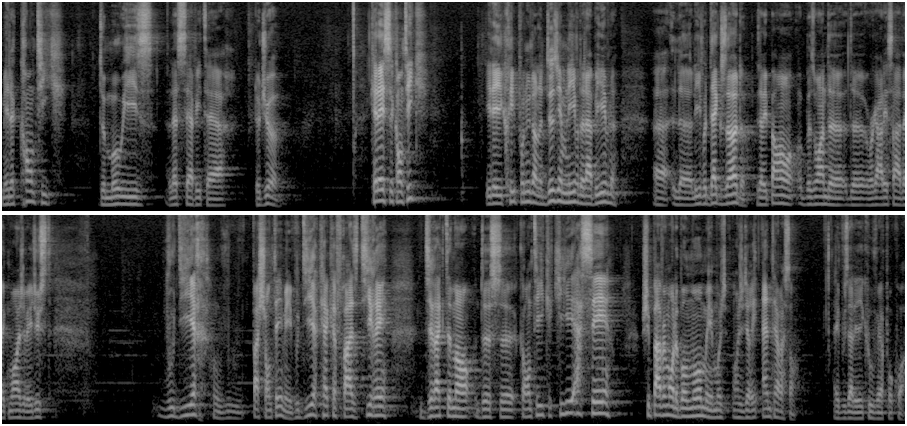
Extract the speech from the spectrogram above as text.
mais le cantique de Moïse, le serviteur de Dieu. Quel est ce cantique? Il est écrit pour nous dans le deuxième livre de la Bible, euh, le livre d'Exode. Vous n'avez pas besoin de, regarder ça avec moi, je vais juste vous dire, pas chanter, mais vous dire quelques phrases tirées directement de ce cantique qui est assez, je ne suis pas vraiment le bon mot, mais moi, je dirais intéressant. Et vous allez découvrir pourquoi.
